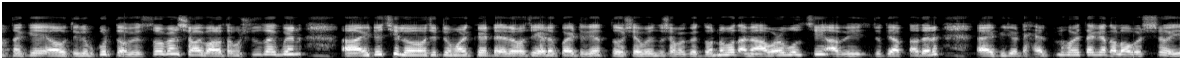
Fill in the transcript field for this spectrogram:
আপনাকে অতিক্রম করতে হবে। সো ফ্রেন্ডস সবাই ভালো থাকবেন, সুস্থ থাকবেন। এটা ছিল হচ্ছে টু মার্কেট হচ্ছে এডপ ক্রাইটেরিয়া। তো সে পর্যন্ত সবাইকে ধন্যবাদ। আমি আবারও বলছি আমি যদি আপনাদের ভিডিওটা হেল্পফুল হয়ে থাকে তাহলে অবশ্যই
